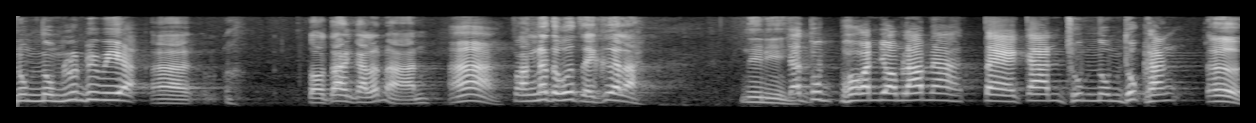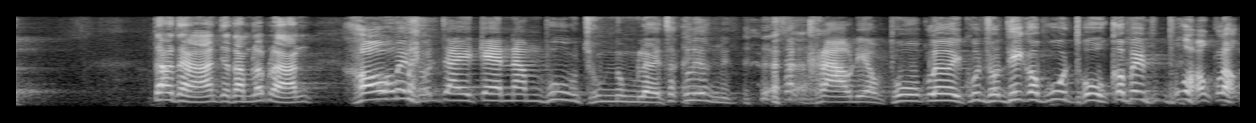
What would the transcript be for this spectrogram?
หนุ่มๆรุ่นพี่เวียอ่าต่อต้านการรัฐประหารอ่า ฟังนัทวุฒิใส่เกลือล่ะ นี่นี่จตุพรยอมรับนะ แต่การชุมนุมทุกครั้ง เออ ถ้าทหารจะทำรัฐประหาร เขาไม่สนใจแกนนำผู้ชุมนุมเลยสักเรื่องหนึ่ง สักคราวเดียวถูกเลย คุณสนธิก็พูดถูกก็ไม่บอกหรอก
